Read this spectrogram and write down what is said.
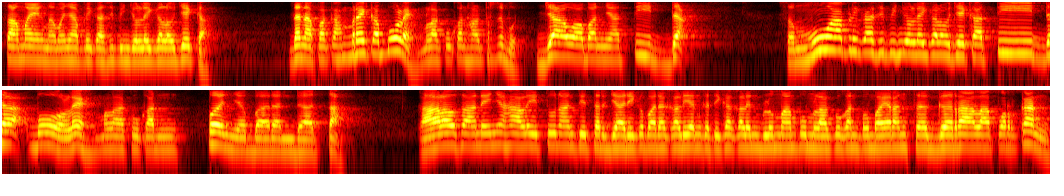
sama yang namanya aplikasi pinjol legal OJK. Dan apakah mereka boleh melakukan hal tersebut? Jawabannya tidak. Semua aplikasi pinjol legal OJK tidak boleh melakukan penyebaran data. Kalau seandainya hal itu nanti terjadi kepada kalian ketika kalian belum mampu melakukan pembayaran segera laporkan.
